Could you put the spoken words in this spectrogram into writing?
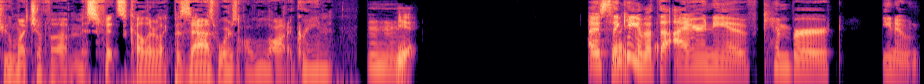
too much of a misfits color. Like Pizzazz wears a lot of green. hmm Yeah. I was So thinking get about the irony of Kimber, you know,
